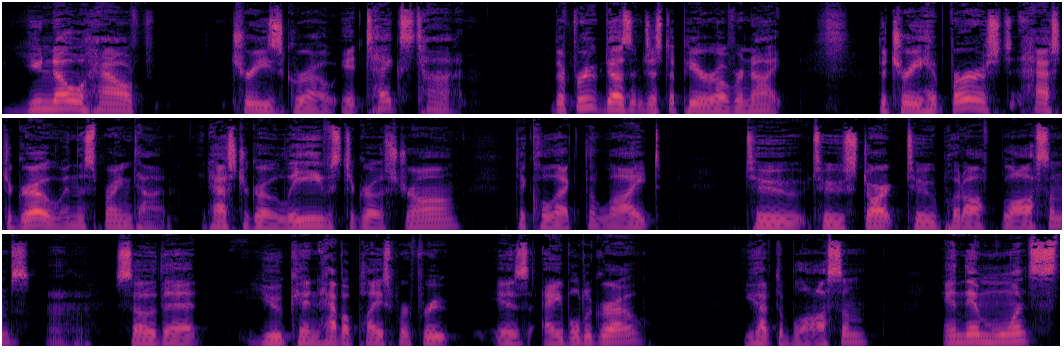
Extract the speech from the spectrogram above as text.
you know how trees grow. It takes time. The fruit doesn't just appear overnight. The tree at first has to grow in the springtime. It has to grow leaves to grow strong, to collect the light, to to start to put off blossoms, mm-hmm. so that you can have a place where fruit is able to grow. You have to blossom. And then once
